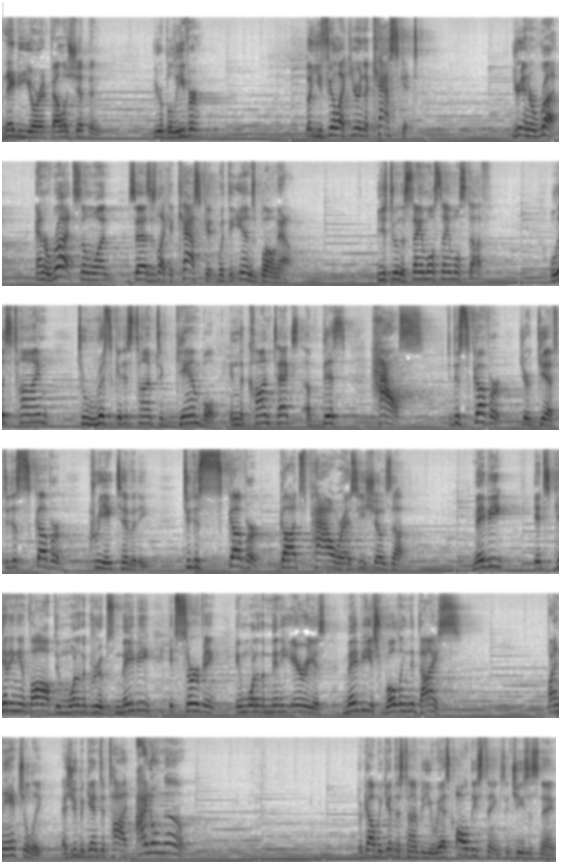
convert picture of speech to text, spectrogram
Maybe you're at fellowship and you're a believer, but you feel like you're in a casket. You're in a rut. And a rut, someone says, is like a casket with the ends blown out. You're just doing the same old, same old stuff. Well, it's time to risk it. It's time to gamble in the context of this house to discover your gifts, to discover creativity, to discover God's power as He shows up. Maybe it's getting involved in one of the groups. Maybe it's serving in one of the many areas. Maybe it's rolling the dice financially as you begin to tithe. I don't know. But God, we give this time to you. We ask all these things in Jesus' name.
